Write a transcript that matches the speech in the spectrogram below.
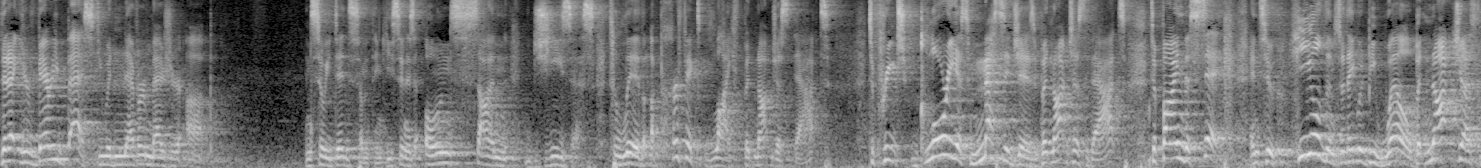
that at your very best you would never measure up. And so he did something. He sent his own son, Jesus, to live a perfect life, but not just that. To preach glorious messages, but not just that. To find the sick and to heal them so they would be well, but not just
